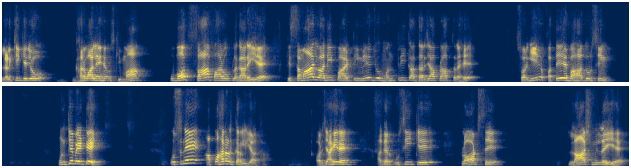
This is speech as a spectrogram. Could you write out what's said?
लड़की के जो घर वाले हैं, उसकी माँ, वो बहुत साफ़ आरोप लगा रही है कि समाजवादी पार्टी में जो मंत्री का दर्जा प्राप्त रहे, स्वर्गीय फतेह बहादुर सिंह, उनके बेटे, उसने अपहरण कर लिया था। और ज़ाहिर है, अगर उसी के प्लॉट से लाश मिल रही है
